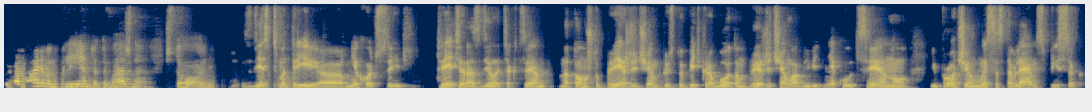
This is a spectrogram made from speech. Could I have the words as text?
проговариваем клиенту, это важно, что... Здесь смотри, э, мне хочется третий раз сделать акцент на том, что прежде чем приступить к работам, прежде чем объявить некую цену и прочее, мы составляем список.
